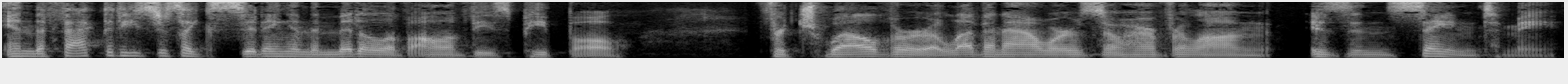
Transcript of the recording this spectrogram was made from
And the fact that he's just like sitting in the middle of all of these people for 12 or 11 hours or however long is insane to me.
